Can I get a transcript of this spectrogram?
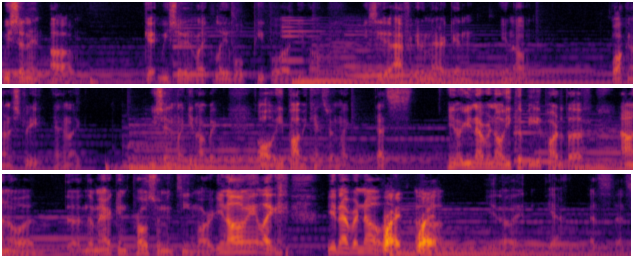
we shouldn't um, get we shouldn't like label people. Like, you know, you see an African American, you know, walking on the street, and like we shouldn't like you know like oh he probably can't swim. Like that's you know you never know. He could be a part of the I don't know. Uh, the, the American pro swimming team, or you know what I mean? Like, you never know. Right, right. Uh, you know, it, yeah, that's that's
